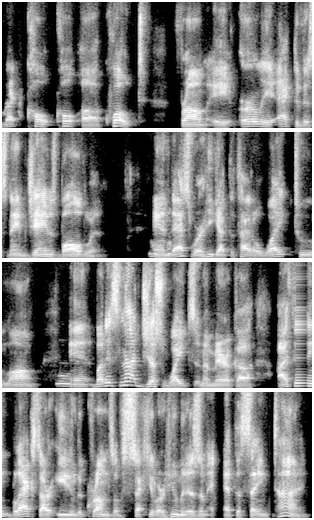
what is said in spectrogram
direct quote, quote, uh, quote from a early activist named James Baldwin. Mm-hmm. And that's where he got the title White Too Long. Mm-hmm. And but it's not just whites in America. I think blacks are eating the crumbs of secular humanism at the same time.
